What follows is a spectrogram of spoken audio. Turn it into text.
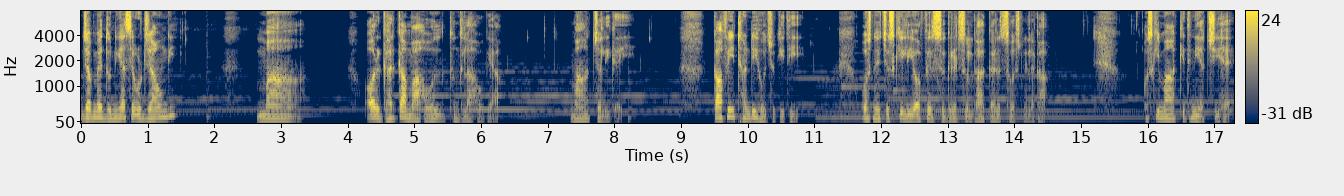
جب میں دنیا سے اٹھ جاؤں گی؟ ماں، اور گھر کا ماحول دھندلا ہو گیا۔ ماں چلی گئی۔ کافی ٹھنڈی ہو چکی تھی۔ اس نے چسکی لی اور پھر سگریٹ سلگا کر سوچنے لگا۔ اس کی ماں کتنی اچھی ہے،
